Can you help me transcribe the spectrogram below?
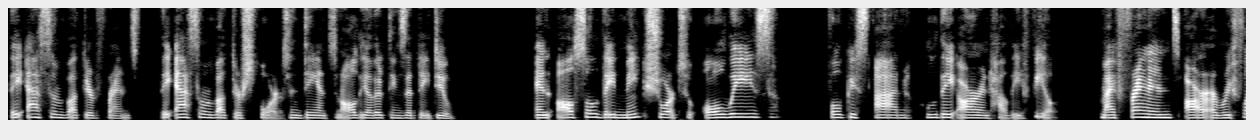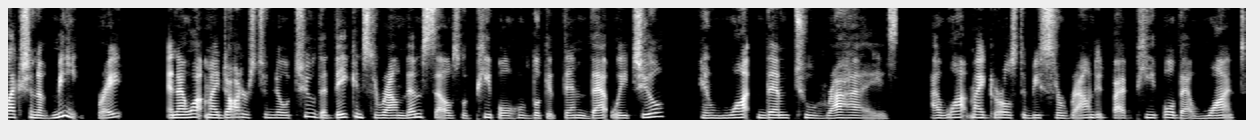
They ask them about their friends. They ask them about their sports and dance and all the other things that they do. And also, they make sure to always focus on who they are and how they feel. My friends are a reflection of me, right? And I want my daughters to know too that they can surround themselves with people who look at them that way too and want them to rise. I want my girls to be surrounded by people that want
